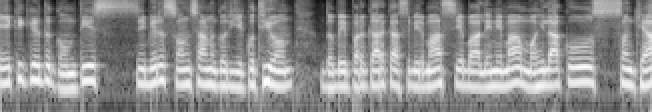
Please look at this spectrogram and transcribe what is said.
एकीकृत घुम्ती शिविर सञ्चालन गरिएको थियो। दुवै प्रकारका शिविरमा सेवा लिनेमा महिलाको सङ्ख्या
